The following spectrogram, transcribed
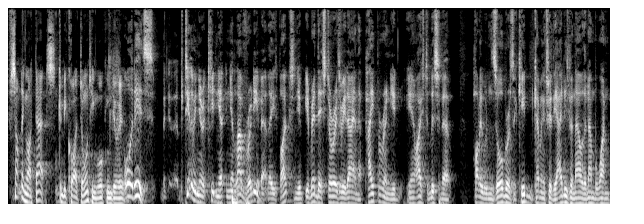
something like that can be quite daunting walking to it. Well, it is, particularly when you're a kid and you, and you love reading about these blokes and you, you, read their stories every day in the paper. And you, you know, I used to listen to Hollywood and Zorba as a kid coming through the 80s when they were the number one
